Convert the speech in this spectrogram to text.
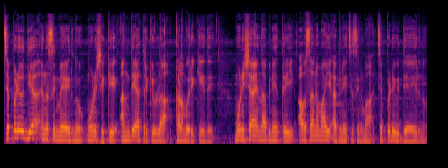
ചെപ്പടി വിദ്യ എന്ന സിനിമയായിരുന്നു മോണിഷയ്ക്ക് അന്ത്യയാത്രയ്ക്കുള്ള കളമൊരുക്കിയത്. മോണിഷ എന്ന അഭിനേത്രി അവസാനമായി അഭിനയിച്ച സിനിമ ചെപ്പടി വിദ്യയായിരുന്നു.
